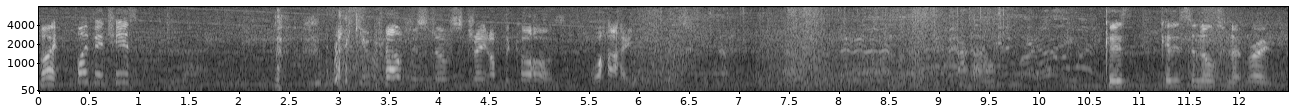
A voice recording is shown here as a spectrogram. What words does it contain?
Bye, bye, bitches. Wreck-It Ralph just drove straight off the course. Why? Because cause it's an alternate route.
